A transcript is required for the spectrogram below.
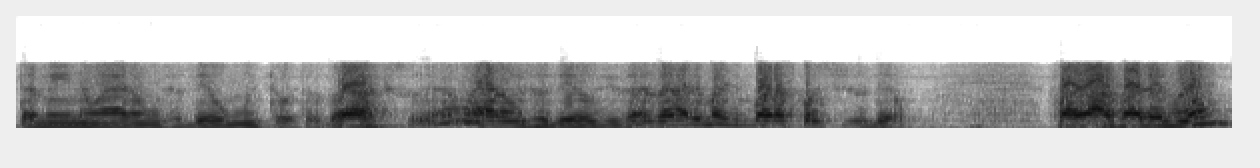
também não era um judeu muito ortodoxo, não era um judeu de verdade, mas embora fosse judeu falava alemão,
